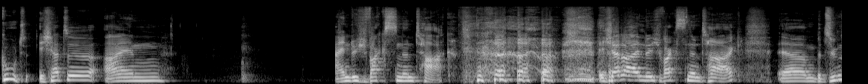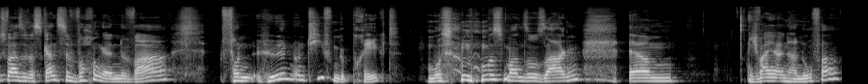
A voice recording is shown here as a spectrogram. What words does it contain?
Gut, ich hatte ein einen durchwachsenen Tag. ich hatte einen durchwachsenen Tag, ähm, beziehungsweise das ganze Wochenende war von Höhen und Tiefen geprägt, muss, muss man so sagen. Ähm, ich war ja in Hannover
